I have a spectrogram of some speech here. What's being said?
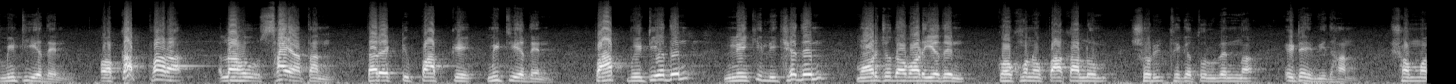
মিটিয়ে দেন। অকাফারা লাহু সায়াতান, তার একটি পাপকে মিটিয়ে দেন। পাপ মিটিয়ে দেন নেকি লিখে দেন, মর্যাদা বাড়িয়ে দেন, কখনো পাকালুম শরীর থেকে তুলবেন না, এটাই বিধান। সম্মান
